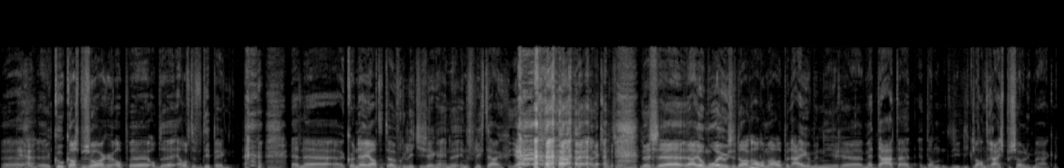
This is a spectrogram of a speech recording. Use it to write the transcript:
Ja. een, een koelkast bezorgen op, op de elfde verdieping. en Corné had het over een liedje zingen in, de, in het vliegtuig. Ja, ja dat klopt. ja. Dus ja, heel mooi hoe ze dan allemaal op hun eigen manier met data dan die, die klantreis persoonlijk maken.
